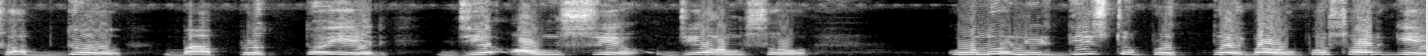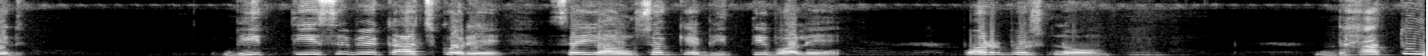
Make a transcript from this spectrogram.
শব্দ বা প্রত্যয়ের যে অংশে, যে অংশ কোনো নির্দিষ্ট প্রত্যয় বা উপসর্গের ভিত্তি হিসেবে কাজ করে, সেই অংশকে ভিত্তি বলে। পরের প্রশ্ন, ধাতু,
